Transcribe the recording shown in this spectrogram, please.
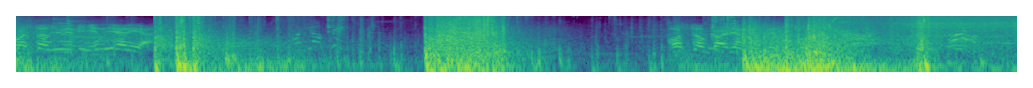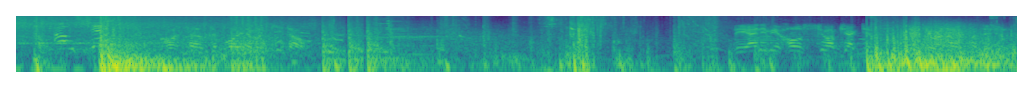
Hostile UAV in the area. Hostile Guardian has been deployed. Oh shit! Hostiles deploy the Mosquito. The enemy holds two objectives. Secure those positions.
